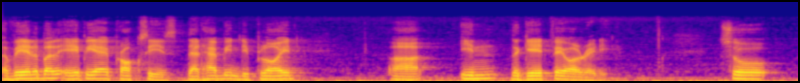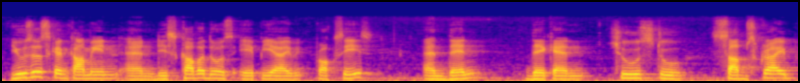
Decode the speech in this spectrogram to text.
available API proxies that have been deployed uh, in the gateway already. So users can come in and discover those API proxies and then they can choose to subscribe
